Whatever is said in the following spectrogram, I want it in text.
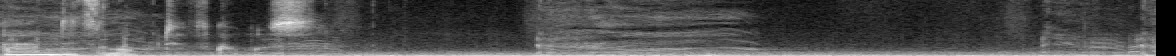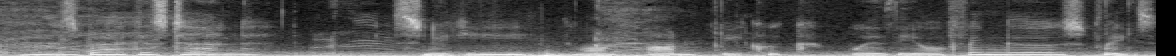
And it's locked, of course. His back is turned. Sneaky. Come on, on, be quick with your fingers, please.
